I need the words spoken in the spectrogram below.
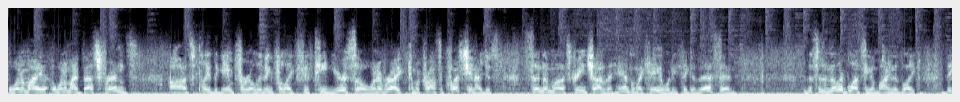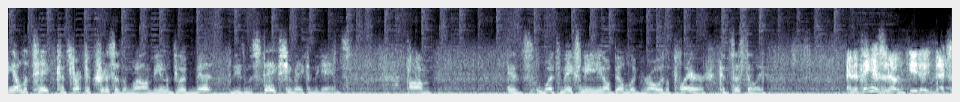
one of my one of my best friends uh, has played the game for a living for like 15 years. So whenever I come across a question, I just send them a screenshot of the hands. I'm like, hey, what do you think of this? And this is another blessing of mine is like being able to take constructive criticism well and being able to admit these mistakes you make in the games. Um, is what makes me, you know, be able to grow as a player consistently. And the thing is, you know, it, that's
